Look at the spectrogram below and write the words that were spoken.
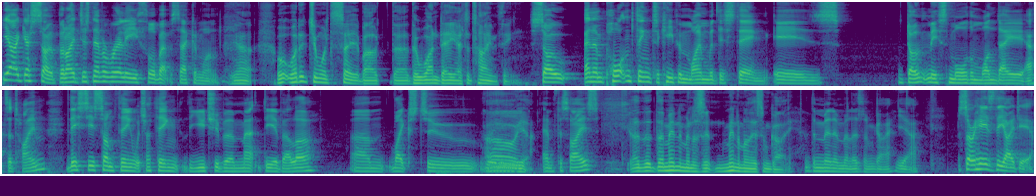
yeah, I guess so. But I just never really thought about the second one. Yeah. What, what did you want to say about the the one day at a time thing? So, an important thing to keep in mind with this thing is don't miss more than one day at a time. This is something which I think the YouTuber Matt D'Avella um, likes to really Oh, yeah. emphasize. Uh, the the minimalism minimalism guy. The minimalism guy, yeah. So, here's the idea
